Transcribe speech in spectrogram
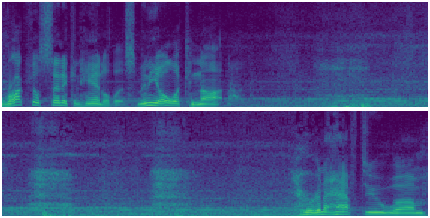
Rockville Centre can handle this. Mineola cannot. We're going to have to... Um,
